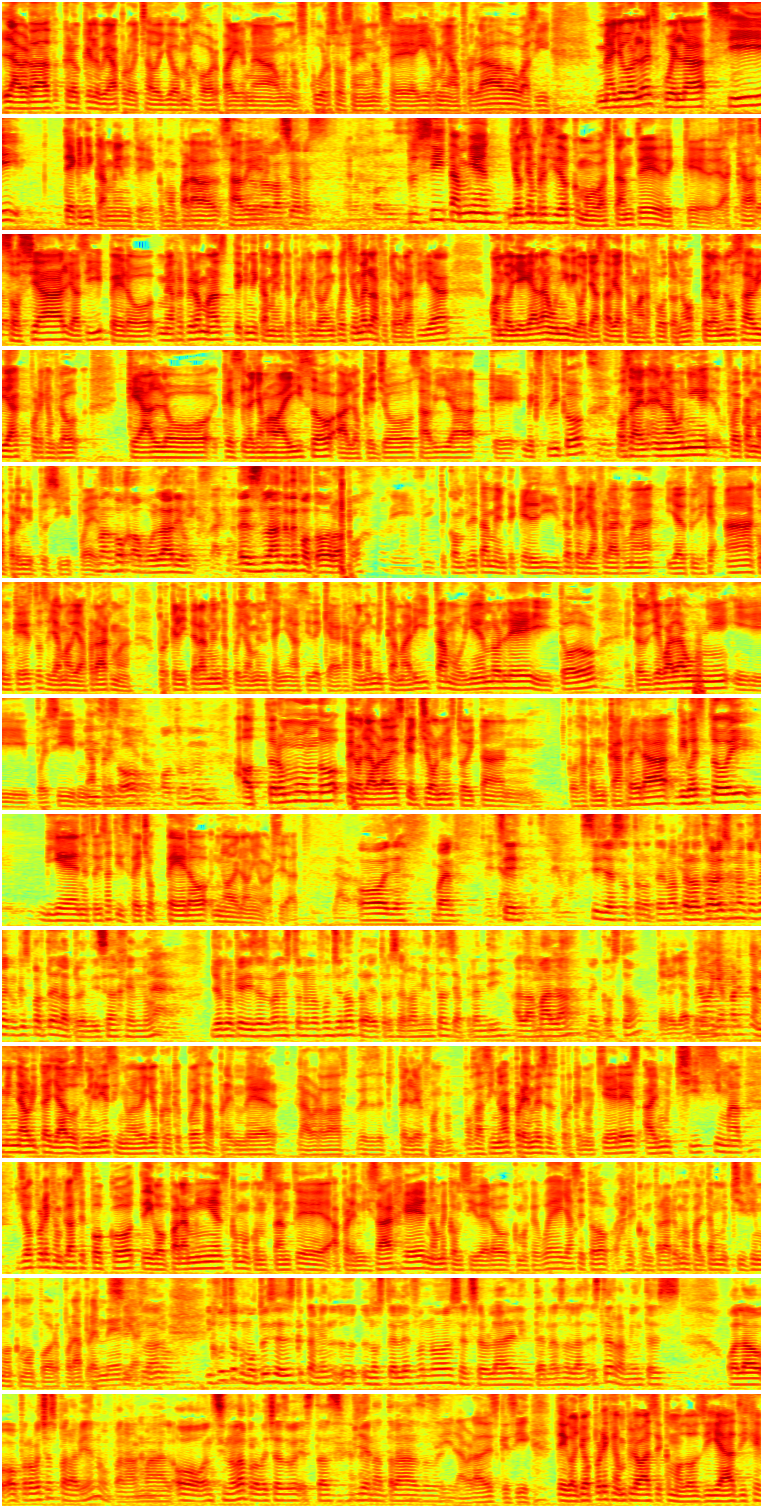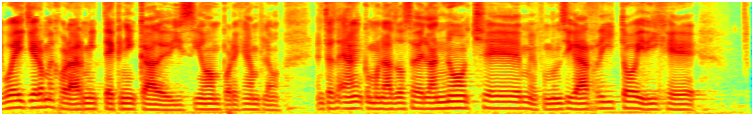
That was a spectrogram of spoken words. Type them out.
la verdad creo que lo hubiera aprovechado yo mejor para irme a unos cursos en, no sé, irme a otro lado o así. Me ayudó la escuela, sí, técnicamente, como para saber... relaciones, a lo mejor dices. Pues sí, también. Yo siempre he sido como bastante de que acá Social. social. y así, pero me refiero más técnicamente. Por ejemplo, en cuestión de la fotografía, cuando llegué a la uni, digo, ya sabía tomar foto, ¿no? Pero no sabía, por ejemplo, que a lo que se le llamaba ISO, a lo que yo sabía que. ¿Me explico? Sí, O sea, en, en la uni fue cuando aprendí, pues sí, pues. Más vocabulario. Exactamente. Slang de fotógrafo. Sí, sí, completamente, que el ISO, que el diafragma, y ya después dije, ah, con que esto se llama diafragma, porque literalmente pues yo me enseñé así de que agarrando mi camarita, moviéndole y todo, entonces llego a la uni y pues sí, me Y dices, aprendí oh, otro mundo. a otro mundo, pero la verdad es que yo no estoy tan, o sea, con mi carrera, digo, estoy bien, estoy satisfecho, pero no de la universidad, la verdad. Oye, bueno, Ya es sí. otro tema. Sí, ya es otro tema. Pero, ¿sabes una cosa? Creo que es parte del aprendizaje, ¿no? Claro. Yo creo que dices, bueno, esto no me funcionó, pero hay otras herramientas, ya aprendí. A la mala me costó, pero ya aprendí. No, y aparte también ahorita ya 2019 yo creo que puedes aprender, la verdad, desde tu teléfono. O sea, si no aprendes es porque no quieres. Hay muchísimas. Yo, por ejemplo, hace poco, te digo, para mí es como constante aprendizaje. No me considero como que, güey, ya sé todo. Al contrario, me falta muchísimo como por, por aprender Sí, y así. claro. Y justo como tú dices, es que también los teléfonos, el celular, el internet, o sea, las- esta herramienta es o la o aprovechas para bien o para mal. O si no la aprovechas, güey, estás bien atrás, güey. Sí, la verdad es que sí. Te digo, yo por ejemplo hace como dos días dije, güey, quiero mejorar mi técnica de edición, por ejemplo. Entonces eran como las 12 de la noche, me fumé un cigarrito y dije,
